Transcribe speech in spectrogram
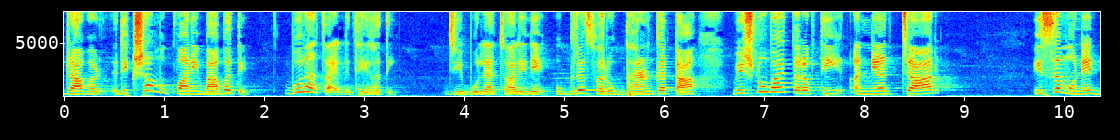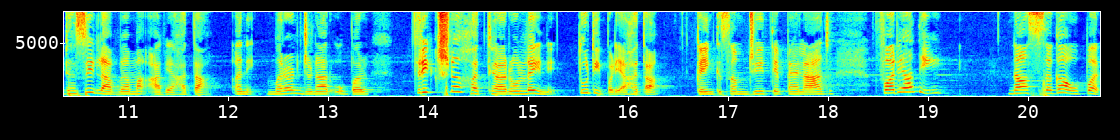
રાવળ રિક્ષા મૂકવાની બાબતે બોલાચાલી થઈ હતી, જે બોલાચાલીને ઉગ્ર સ્વરૂપ ધારણ કરતા વિષ્ણુભાઈ તરફથી અન્ય ચાર ઈસમોને ઢસી લાવવામાં આવ્યા હતા અને મરણ જનાર ઉપર તીક્ષ્ણ હથિયારો લઈને તૂટી પડ્યા હતા. કંઈક સમજે તે પહેલાં જ ફરિયાદીના સગા ઉપર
